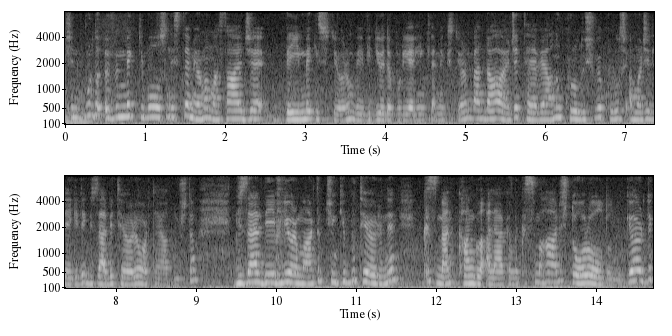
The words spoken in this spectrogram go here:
Şimdi burada övünmek gibi olsun istemiyorum ama sadece değinmek istiyorum ve videoyu da buraya linklemek istiyorum. Ben daha önce TVA'nın kuruluşu ve kuruluş amacıyla ilgili güzel bir teori ortaya atmıştım. Güzel diyebiliyorum artık çünkü bu teorinin kısmen Kang'la alakalı kısmı hariç doğru olduğunu gördük.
